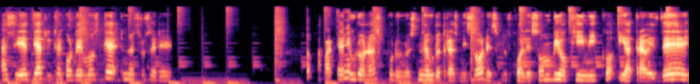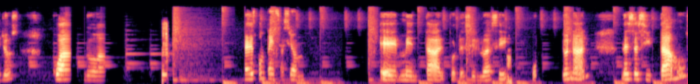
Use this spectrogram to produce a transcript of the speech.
Así es, Beatriz. Recordemos que nuestro cerebro, aparte de neuronas, por unos neurotransmisores, los cuales son bioquímicos y a través de ellos, cuando hay descompensación eh, mental, por decirlo así, o emocional, necesitamos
